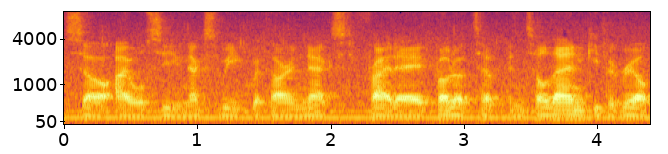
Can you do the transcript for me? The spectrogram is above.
So I will see you next week with our next Friday photo tip. Until then, keep it real.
